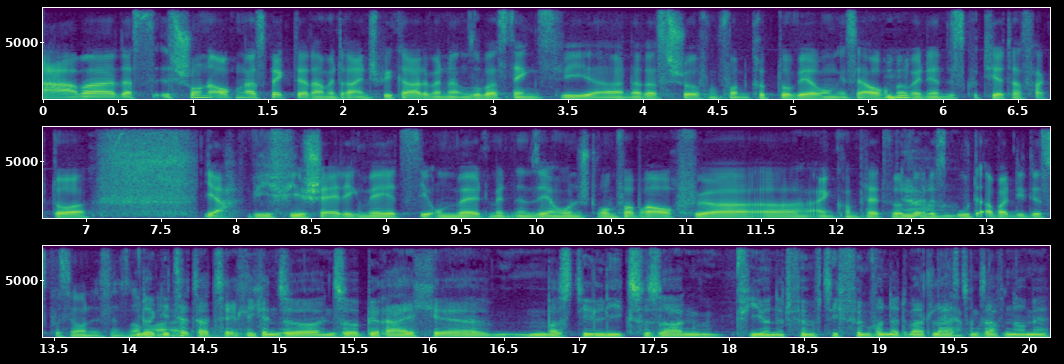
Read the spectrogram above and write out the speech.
Aber das ist schon auch ein Aspekt, der damit reinspielt, gerade wenn du an sowas denkst wie äh, das Schürfen von Kryptowährungen ist ja auch mhm. immer wieder ein diskutierter Faktor. Ja, wie viel schädigen wir jetzt die Umwelt mit einem sehr hohen Stromverbrauch für äh, ein komplett virtuelles ja. Gut? Aber die Diskussion ist jetzt nochmal. Da geht es ja tatsächlich in so, in so Bereiche, was die Leaks so sagen, 450, 500 Watt Leistungsaufnahme. Ja.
